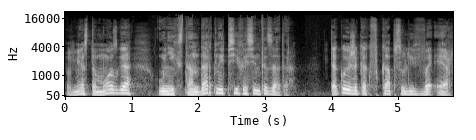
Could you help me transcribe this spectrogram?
Вместо мозга у них стандартный психосинтезатор, такой же, как в капсуле ВР».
